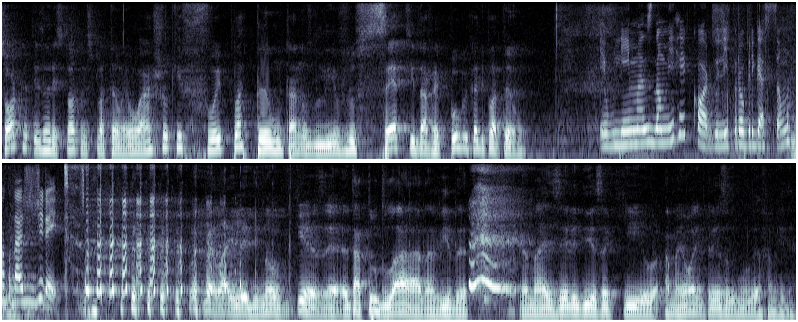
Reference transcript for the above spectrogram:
Sócrates, Aristóteles, Platão. Eu acho que foi Platão, tá? Nos livros 7 da República de Platão. Eu li, mas não me recordo. Li por obrigação na faculdade de Direito. Vai lá e lê de novo, porque é, tá tudo lá na vida. É, Mas ele diz aqui: a maior empresa do mundo é a família.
